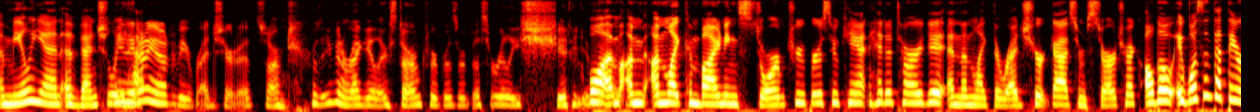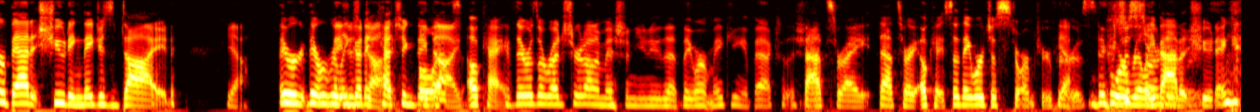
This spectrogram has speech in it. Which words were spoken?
Emilienne I eventually mean, they ha- don't even have to be red shirted stormtroopers. Even regular stormtroopers are just really shitty. Well, I'm, I'm I'm like combining stormtroopers who can't hit a target and then like the red shirt guys from Star Trek. Although it wasn't that they were bad at shooting, they just died. Yeah. They were they were really good at died. catching They bullets. died. Okay. If there was a red shirt on a mission, you knew that they weren't making it back to the ship. That's right. That's right. Okay, so they were just stormtroopers Yeah, they who were were really bad at shooting.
